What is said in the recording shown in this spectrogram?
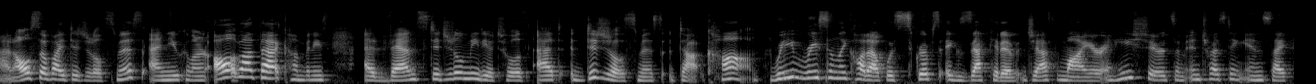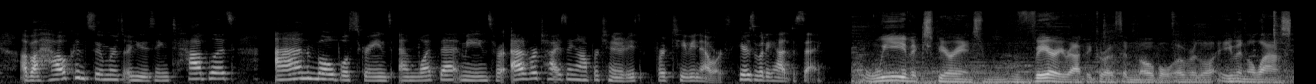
and also by Digitalsmiths. And you can learn all about that company's advanced digital media tools at digitalsmiths.com. We recently caught up with Scripps executive Jeff Meyer, and he shared some interesting insight about how consumers are using tablets and mobile screens and what that means for advertising opportunities for TV networks. Here's what he had to say. We've experienced very rapid growth in mobile over the, even the last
